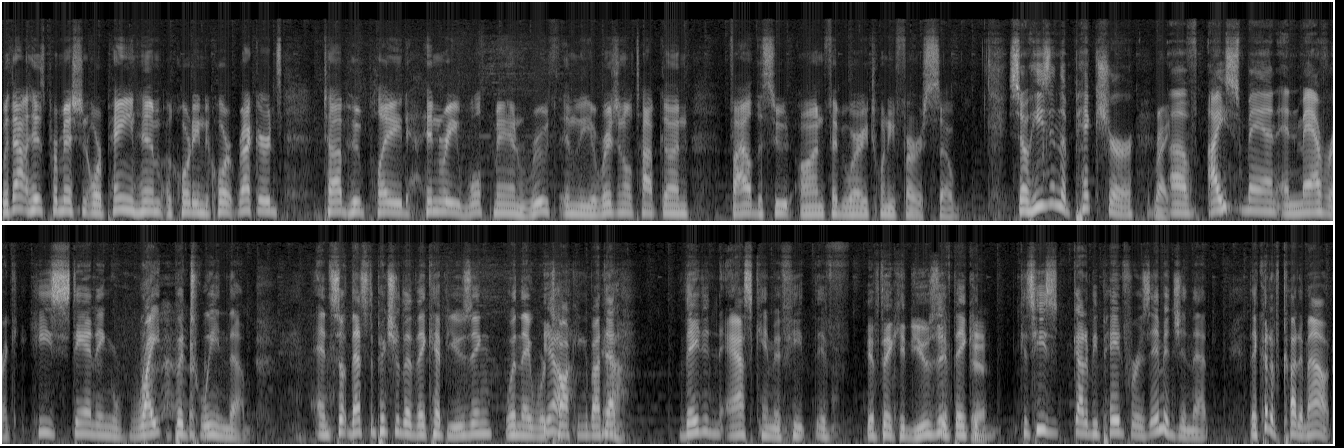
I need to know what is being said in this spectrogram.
without his permission or paying him, according to court records. Tubb, who played Henry Wolfman Ruth in the original Top Gun, filed the suit on February 21st. So, So he's in the picture Right. of Iceman and Maverick. He's standing right between them. And so that's the picture that they kept using when they were Yeah, talking about yeah. that. They didn't ask him if he if If they could use it, if they could because he's got to be paid for his image in that. They could have cut him out,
